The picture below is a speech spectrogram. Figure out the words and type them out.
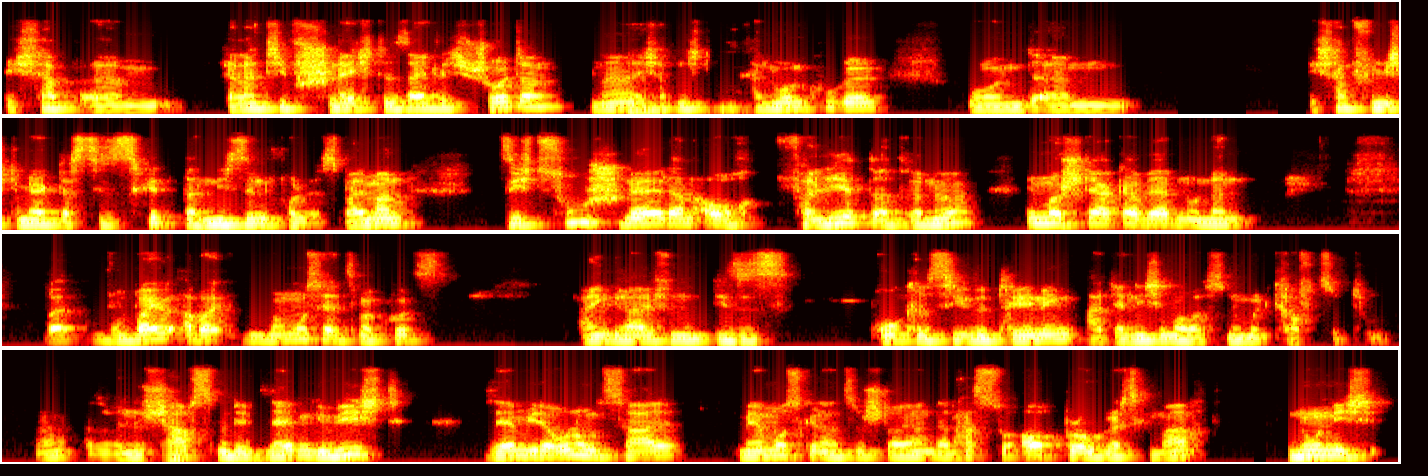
ich habe ähm, relativ schlechte seitliche Schultern. Ne? Mhm. Ich habe nicht die Kanonenkugeln und ähm, ich habe für mich gemerkt, dass dieses Hit dann nicht sinnvoll ist, weil man sich zu schnell dann auch verliert da drin, immer stärker werden und dann, wobei, aber man muss ja jetzt mal kurz eingreifen, dieses progressive Training hat ja nicht immer was nur mit Kraft zu tun. Ne? Also wenn du schaffst, mit demselben Gewicht, selben Wiederholungszahl, mehr Muskeln anzusteuern, dann hast du auch Progress gemacht, nur nicht,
